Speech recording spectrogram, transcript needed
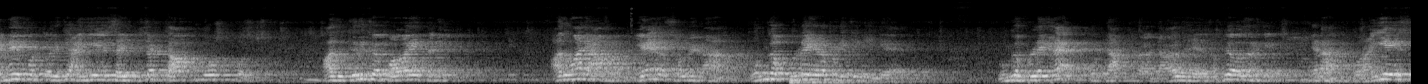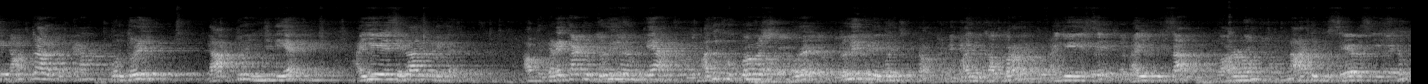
என்னை பொறுத்த வரைக்கும் IAS IPS top most post அதுக்கு இருக்க பவரே தனி அது மாதிரி ஆகணும் ஏன் இதை சொல்றேன்னா உங்க பிள்ளைகளை படிக்கிறீங்க உங்க பிள்ளைகளை ஒரு டாக்டர் அதாவது அப்படியே வந்து ஏன்னா ஒரு ஐஏஎஸ் டாக்டராக இருக்கும் ஏன்னா ஒரு தொழில் டாக்டர் இன்ஜினியர் ஐஏஎஸ் எல்லாரும் கிடைக்காது அப்படி கிடைக்காட்டு தொழில் இல்லையா அதுக்கு ப்ரொஃபஷன் ஒரு தொழில்களை படிச்சுக்கிட்டோம் அதுக்கப்புறம் ஐஏஎஸ் ஐபிஎஸ்ஸா வரணும் நாட்டுக்கு சேவை செய்ய வேண்டும்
